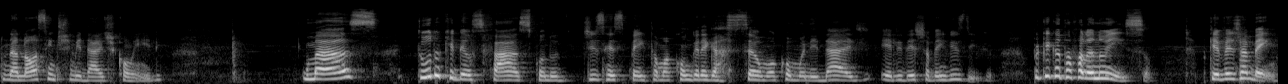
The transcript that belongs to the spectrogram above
na nossa intimidade com Ele. Mas tudo que Deus faz quando diz respeito a uma congregação, uma comunidade, Ele deixa bem visível. Por que, que eu estou falando isso? Porque veja bem,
